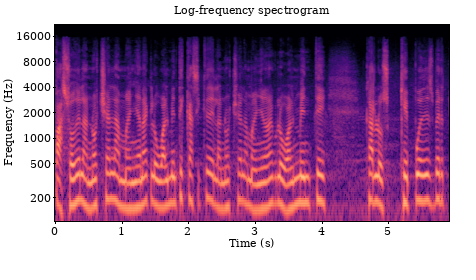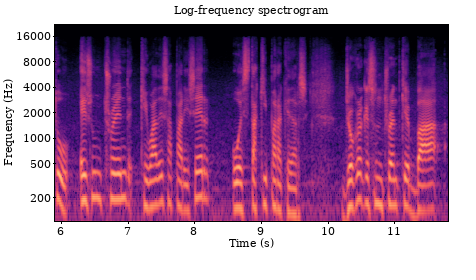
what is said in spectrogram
pasó de la noche a la mañana globalmente, casi que de la noche a la mañana globalmente. Carlos, ¿qué puedes ver tú? ¿Es un trend que va a desaparecer o está aquí para quedarse? Yo creo que es un trend que va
